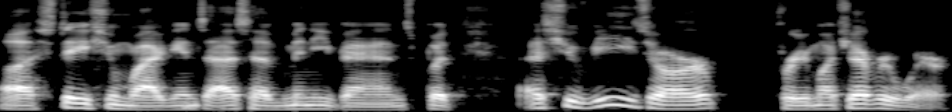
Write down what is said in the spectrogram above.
uh, station wagons, as have minivans, but SUVs are pretty much everywhere.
